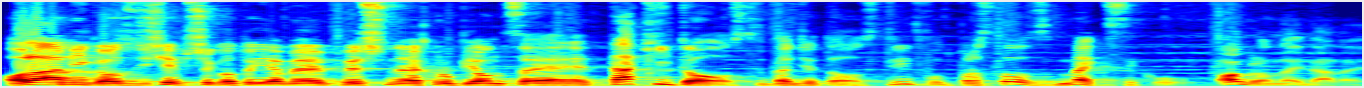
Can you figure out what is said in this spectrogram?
Hola amigos, dzisiaj przygotujemy pyszne, chrupiące taquitos. Będzie to street food prosto z Meksyku. Oglądaj dalej.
